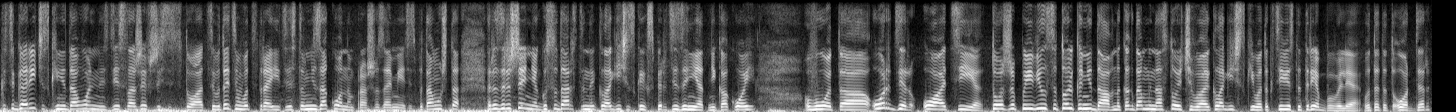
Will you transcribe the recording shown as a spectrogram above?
Категорически недовольны здесь сложившейся ситуацией, вот этим вот строительством, незаконным, прошу заметить, потому что разрешения государственной экологической экспертизы нет никакой. Вот, а, ордер ОАТИ тоже появился только недавно, когда мы настойчиво, экологические вот активисты требовали вот этот ордер.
